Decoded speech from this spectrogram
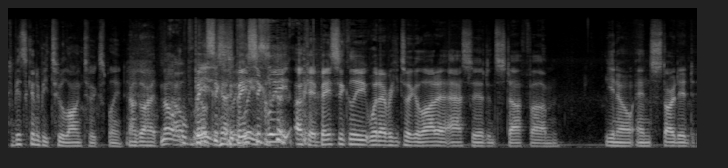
maybe it's gonna be too long to explain. No, go ahead. No, Oh, basically, basically, okay, basically, whatever. He took a lot of acid and stuff, um, you know, and started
